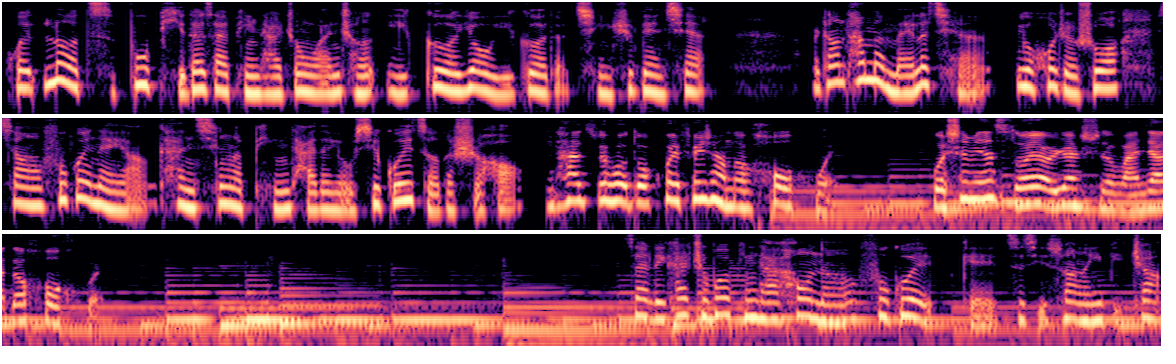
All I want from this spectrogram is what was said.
会乐此不疲的在平台中完成一个又一个的情绪变现；而当他们没了钱，又或者说像富贵那样看清了平台的游戏规则的时候，他最后都会非常的后悔。我身边所有认识的玩家都后悔。在离开直播平台后呢，富贵给自己算了一笔账，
